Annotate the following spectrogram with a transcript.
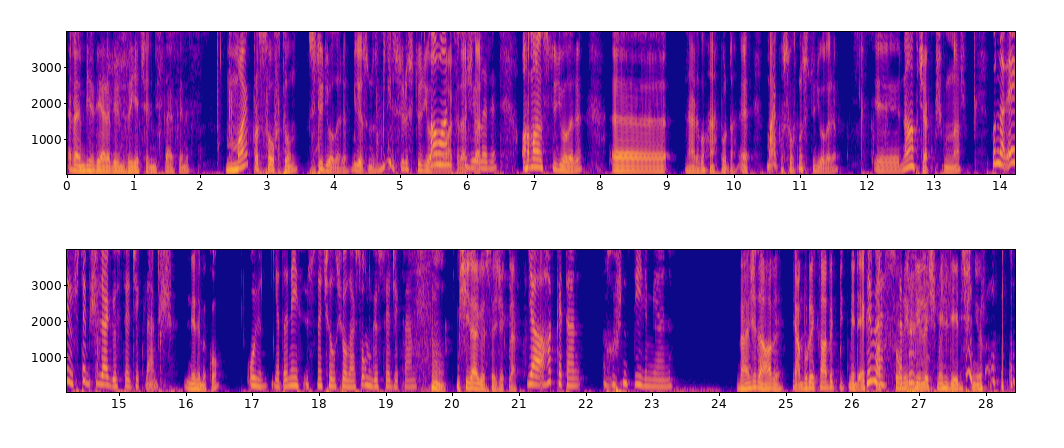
Efendim bir diğer haberimize geçelim isterseniz. Microsoft'un stüdyoları biliyorsunuz bir sürü stüdyo Aman arkadaşlar. stüdyoları. Aman stüdyoları. Ee, nerede bu? Heh burada. Evet. Microsoft'un stüdyoları. Ee, ne yapacakmış bunlar? Bunlar E3'te bir şeyler göstereceklermiş. Ne demek o? Oyun ya da neyse üstüne çalışıyorlarsa onu göstereceklermiş. Hmm, bir şeyler gösterecekler. Ya hakikaten hoşnut değilim yani. Bence de abi. Yani bu rekabet bitmedi. Xbox Sony birleşmeli diye düşünüyorum.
